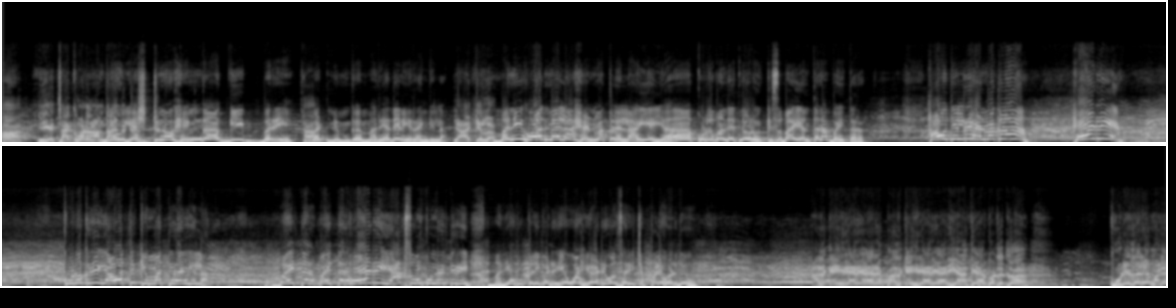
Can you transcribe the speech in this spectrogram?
ಹಾ ಈಗ ಚೆಕ್ ಮಾಡೋಣ ಎಷ್ಟು ನೀವು ತಾಯಿ ಎಷ್ಟುನು ಹೆಂಗಾಗಿ ಬರ್ರಿ ಹಾ. ಬಟ್ ನಿಮ್ಗೆ ಮರ್ಯಾದೆ ಇರಂಗಿಲ್ಲ. ಯಾಕಿಲ್ಲ? ಮನಿಗ್ ಹೋದ್ಮೇಲೆ ಹೆಣ್ಮಕ್ಳೆಲ್ಲ ಅಯ್ಯಯ್ಯ ಕುಡ್ದು ಬಂದೈತ್ ನೋಡು ಕಿಸಬಾಯಿ ಅಂತನ ಬೈತಾರ. ಹೌದಿಲ್ರಿ ಹೆಣ್ಮಕ್ಳ ಹೇಳ್ರಿ ಕುಡುಕ್ರಿ ಯಾವತ್ತು ಕಿಮ್ಮತ್ ಇರಂಗಿಲ್ಲ. ಬೈತಾರ ಬೈತಾರ ಹೇಳ್ರಿ ಯಾಕೆ ಸುಮ್ಕೊಂಡಿರ್ತೀರಿ ಮರ್ಯಾದೆ ಕಳಿಬೇಡ್ರಿ ಯವ್ವ ಹೇಳ್ರಿ ಒಂದ್ಸರಿ ಚಪ್ಪಾಳೆ ಹೊಡೆದು. ಅದಕ್ಕೆ ಹಿರಿಯರು ಯಾರಪ್ಪ ಅದಕ್ಕೆ ಹಿರಿಯರು ಯಾರು ಏನಂತ ಯಾರು ಕುಡಿದರೆ ಮನೆ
